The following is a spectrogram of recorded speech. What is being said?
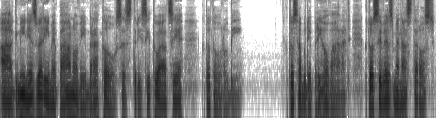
A ak my nezveríme pánovi, bratov, sestry, situácie, kto to urobí? Kto sa bude prihovárať? Kto si vezme na starosť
